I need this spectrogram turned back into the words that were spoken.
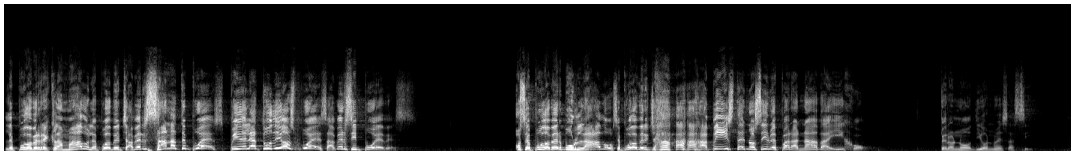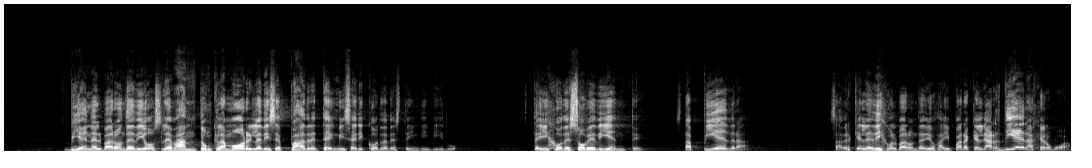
le pudo haber reclamado, le pudo haber dicho, a ver, sánate pues, pídele a tu Dios pues, a ver si puedes. Se pudo haber burlado, se pudo haber dicho, ja, viste, no sirve para nada, hijo. Pero no, Dios no es así. Viene el varón de Dios, levanta un clamor y le dice, Padre, ten misericordia de este individuo, este hijo desobediente, esta piedra Saber qué le dijo el varón de Dios ahí para que le ardiera a Jeroboam.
